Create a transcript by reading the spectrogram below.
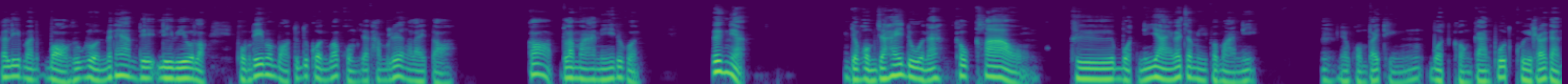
ก็รีบมาบอกทุกคนไม่ได้ทำรีวิวหรอก ผมรีบมาบอกทุกคนว่าผมจะทำเรื่องอะไรต่อ ก็ประมาณนี้ทุกคน ซึ่งเนี่ย เดี๋ยวผมจะให้ดูนะคร่าวๆ คือบทนิยายก็จะมีประมาณนี้ เดี๋ยวผมไปถึงบทของการพูดคุยแล้วกัน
